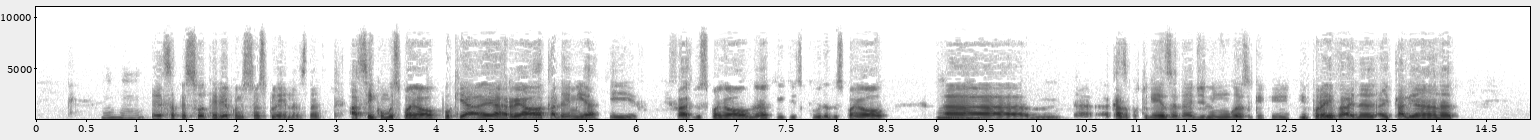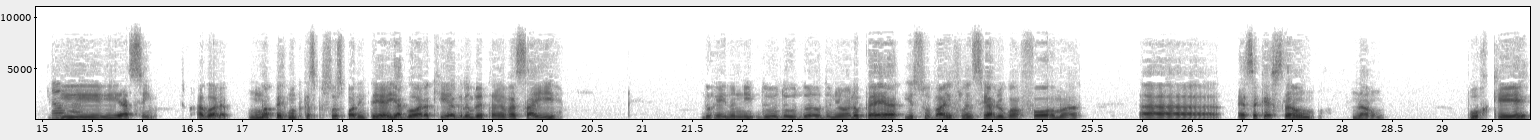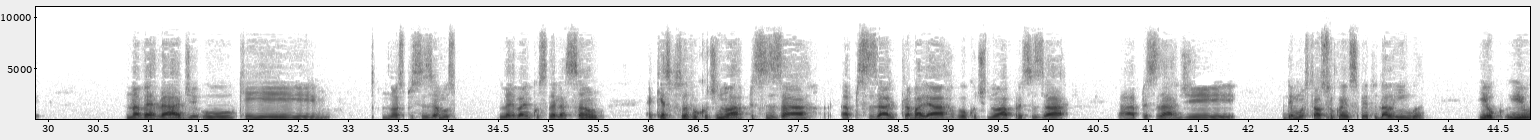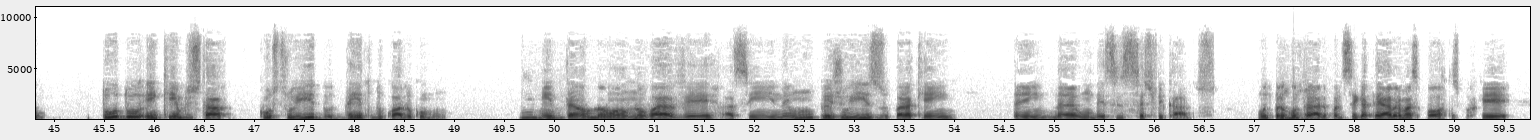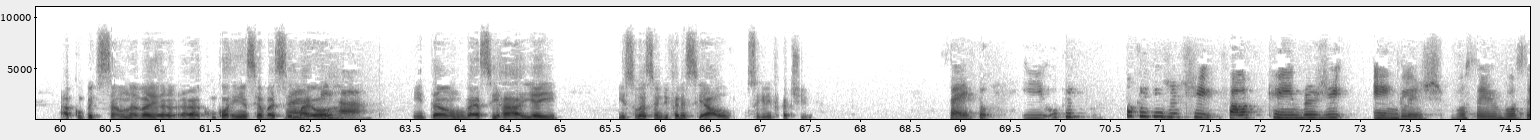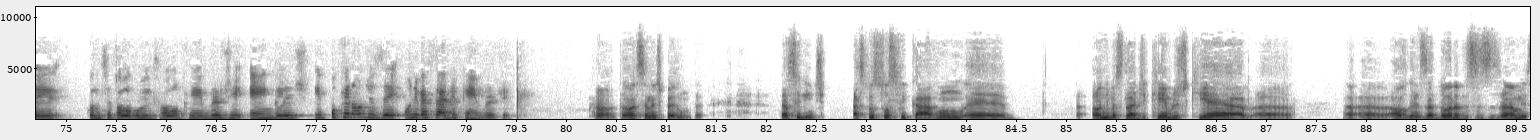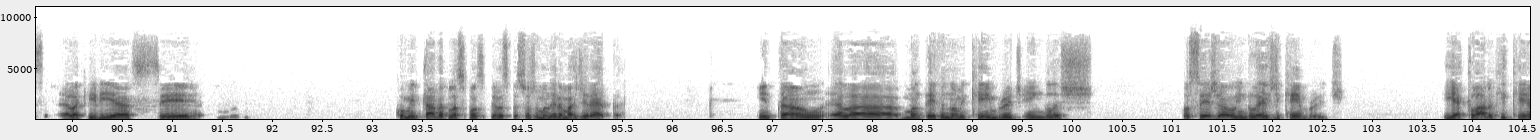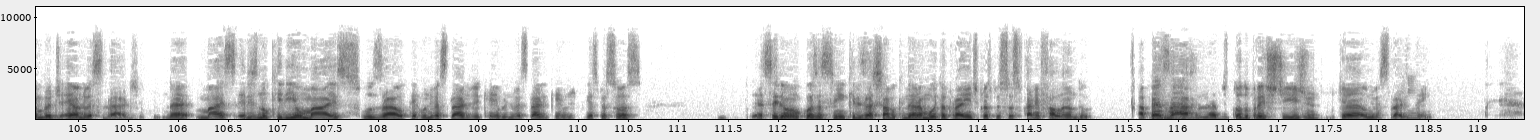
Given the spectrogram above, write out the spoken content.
uhum. essa pessoa teria condições plenas, né? Assim como o espanhol, porque é a Real Academia que faz do espanhol, né? Que, que cuida do espanhol, uhum. a, a, Casa Portuguesa, né? De línguas e, e, por aí vai, né? A italiana uhum. e é assim. Agora, uma pergunta que as pessoas podem ter é, e agora que a Grã-Bretanha vai sair do Reino do, do, do, da União Europeia, isso vai influenciar de alguma forma uh, essa questão? Não. Porque, na verdade, o que nós precisamos levar em consideração é que as pessoas vão continuar a precisar, a precisar trabalhar, vão continuar a precisar, a precisar de demonstrar o seu conhecimento da língua, e, o, e o, tudo em Cambridge está construído dentro do quadro comum. Uhum. Então não, não vai haver assim nenhum prejuízo para quem tem né, um desses certificados. Muito pelo contrário, pode ser que até abra mais portas, porque a competição, né, vai, a concorrência vai ser vai maior. Acirrar. Então vai acirrar e aí isso vai ser um diferencial significativo. Certo. E o que por que, que a gente fala Cambridge English? Você, você, quando você falou comigo, você falou Cambridge English. E por que não dizer Universidade de Cambridge? Pronto, então é uma excelente pergunta. É o seguinte, as pessoas ficavam... É, a Universidade de Cambridge, que é a, a, a organizadora desses exames, ela queria ser comentada pelas, pelas pessoas de maneira mais direta. Então, ela manteve o nome Cambridge English, ou seja, o inglês de Cambridge. E é claro que Cambridge é a universidade, né? mas eles não queriam mais usar o termo Universidade de Cambridge, Universidade de Cambridge, porque as pessoas eh, seria uma coisa assim que eles achavam que não era muito atraente para as pessoas ficarem falando, apesar uhum. né, de todo o prestígio que a universidade Sim. tem.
